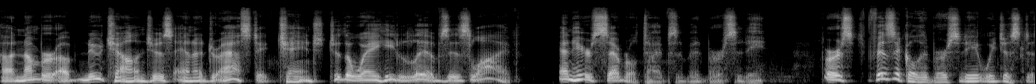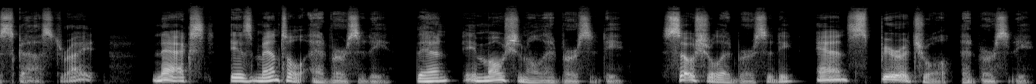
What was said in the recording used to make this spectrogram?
a number of new challenges and a drastic change to the way he lives his life. And here's several types of adversity. First, physical adversity we just discussed, right? Next is mental adversity, then emotional adversity, social adversity, and spiritual adversity.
